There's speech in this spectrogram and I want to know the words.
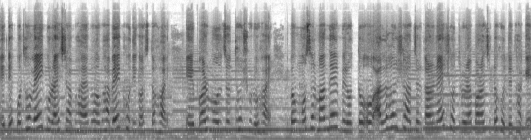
এতে প্রথমেই কুরাইশরা ভয়াবহভাবে ক্ষতিগ্রস্ত হয়, এরপর মূল যুদ্ধ শুরু হয় এবং মুসলমানদের বীরত্ব ও আল্লাহর সাহায্যের কারণে শত্রুরা পরাজিত হতে থাকে।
